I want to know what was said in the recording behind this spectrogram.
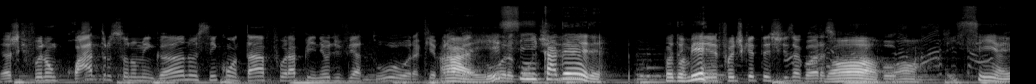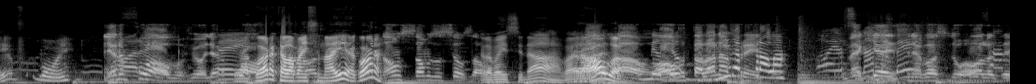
Eu acho que foram quatro, se eu não me engano, sem contar furar pneu de viatura, quebrar Aí viatura. sim, com cadê ele? Foi dormir? ele foi de QTX agora, senhor. Bom, bom. Aí sim, aí foi bom, hein? Olhando pro alvo, viu? Olhando É. E pro alvo. agora que ela vai ensinar aí? Agora? Não somos os seus alvos. Ela vai ensinar? Vai É lá. aula? Ah, o Meu alvo Deus, tá lá na frente. Como é que é também esse negócio do o rolas aí?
